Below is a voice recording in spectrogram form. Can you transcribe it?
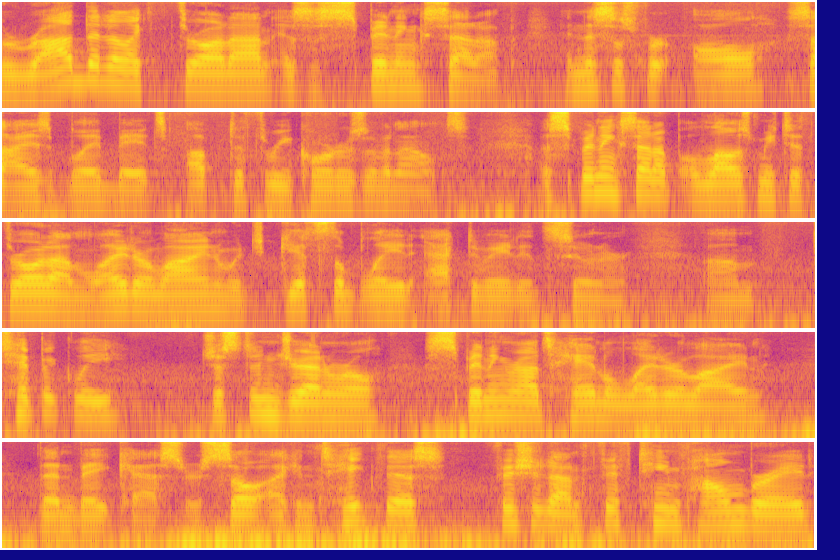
The rod that I like to throw it on is a spinning setup, and this is for all size blade baits up to 3 quarters of an ounce. A spinning setup allows me to throw it on lighter line, which gets the blade activated sooner. Um, typically, just in general, spinning rods handle lighter line than bait casters. So I can take this, fish it on 15 pound braid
